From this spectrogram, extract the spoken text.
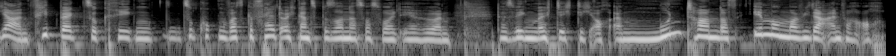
ja, ein Feedback zu kriegen, zu gucken, was gefällt euch ganz besonders, was wollt ihr hören. Deswegen möchte ich dich auch ermuntern, das immer mal wieder einfach auch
